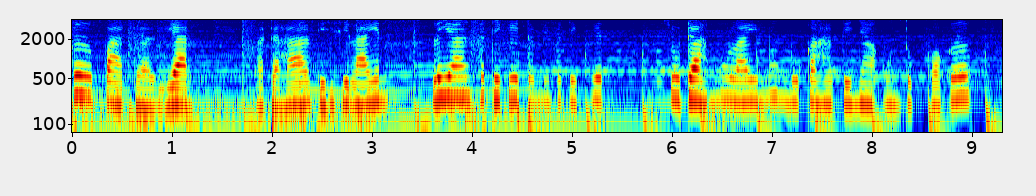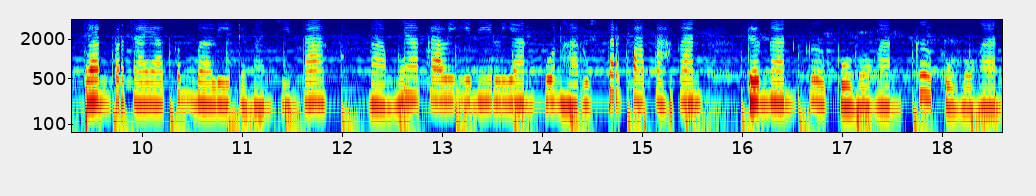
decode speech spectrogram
kepada Lian. Padahal di sisi lain Lian sedikit demi sedikit sudah mulai membuka hatinya untuk Foke dan percaya kembali dengan cinta. Namun kali ini Lian pun harus terpatahkan dengan kebohongan-kebohongan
